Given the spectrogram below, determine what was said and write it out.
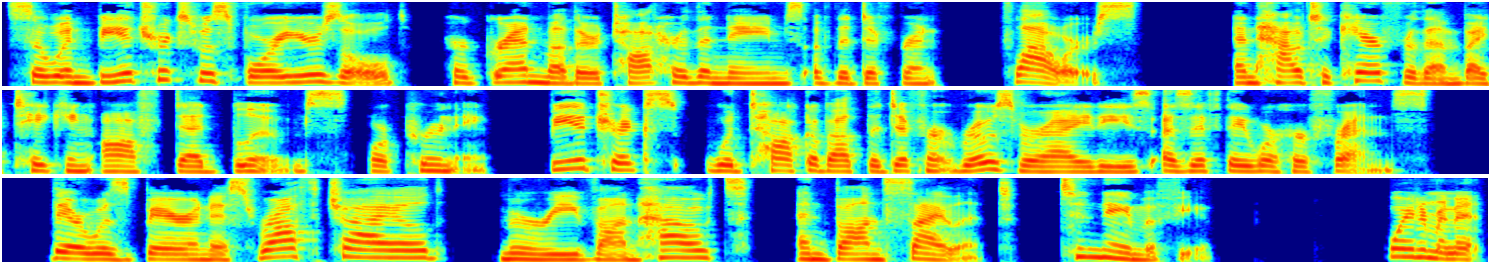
So, when Beatrix was four years old, her grandmother taught her the names of the different flowers and how to care for them by taking off dead blooms or pruning. Beatrix would talk about the different rose varieties as if they were her friends. There was Baroness Rothschild, Marie von Hout, and Bond Silent, to name a few. Wait a minute.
